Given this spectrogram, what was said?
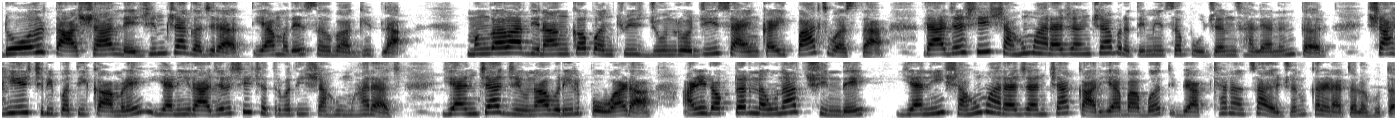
ढोल ताशा लेझिमच्या गजरात यामध्ये सहभाग घेतला. मंगळवार दिनांक पंचवीस जून रोजी सायंकाळी पाच वाजता राजर्षी शाहू महाराजांच्या प्रतिमेचं पूजन झाल्यानंतर शाहीर श्रीपती कांबळे यांनी राजर्षी छत्रपती शाहू महाराज यांच्या जीवनावरील पोवाडा आणि डॉक्टर नवनाथ शिंदे यांनी शाहू महाराजांच्या कार्याबाबत व्याख्यानाचं आयोजन करण्यात आलं होतं.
